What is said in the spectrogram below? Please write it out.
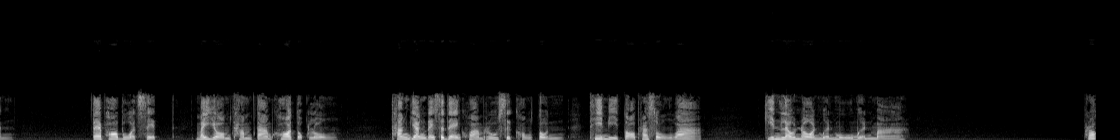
รย์ แต่พอบวชเสร็จไม่ยอมทำตามข้อตกลง ทั้งยังได้แสดงความรู้สึกของตนที่มีต่อพระสงฆ์ว่า กินแล้วนอนเหมือนหมูเหมือนหมา เพราะ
